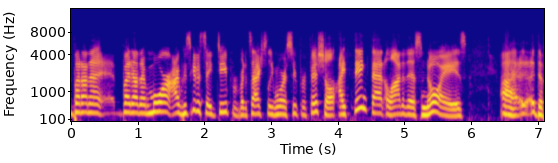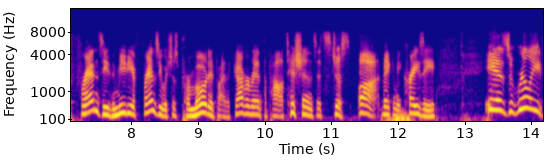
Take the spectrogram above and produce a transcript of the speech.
but on a but on a more I was going to say deeper, but it's actually more superficial. I think that a lot of this noise uh, the frenzy, the media frenzy, which is promoted by the government, the politicians, it's just uh, making me crazy, is really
